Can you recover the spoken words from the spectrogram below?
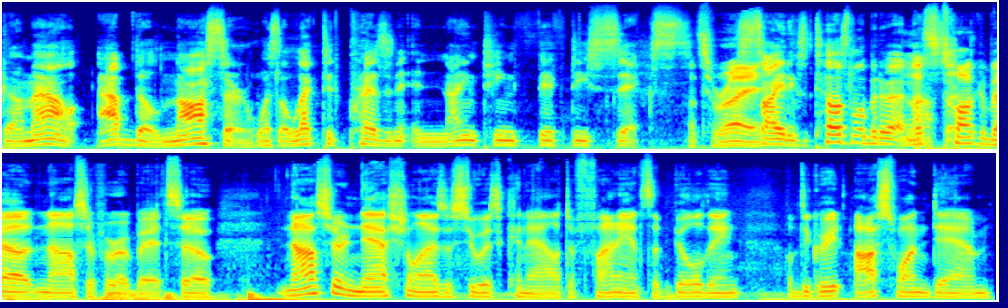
Gamal Abdel Nasser, was elected president in 1956. That's right. Exciting. So tell us a little bit about Nasser. Let's Nasser. talk about Nasser for a bit. So, Nasser nationalized the Suez Canal to finance the building of the Great Aswan Dam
